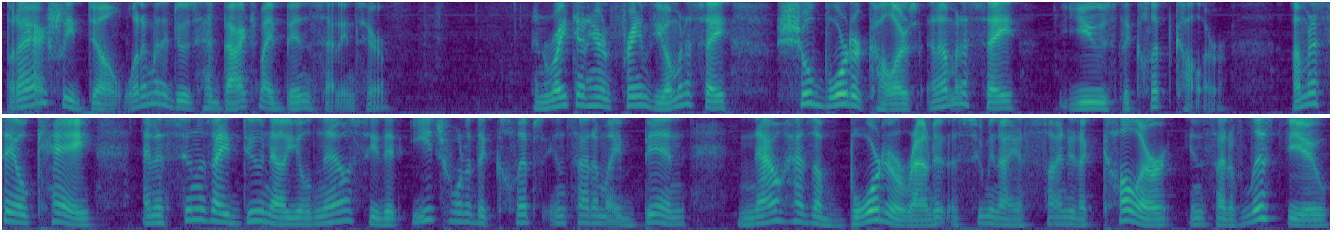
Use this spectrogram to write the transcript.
But I actually don't. What I'm going to do is head back to my bin settings here. And right down here in frame view, I'm going to say show border colors, and I'm going to say use the clip color. I'm going to say OK, and as soon as I do now, you'll now see that each one of the clips inside of my bin now has a border around it, assuming I assigned it a color inside of list view,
